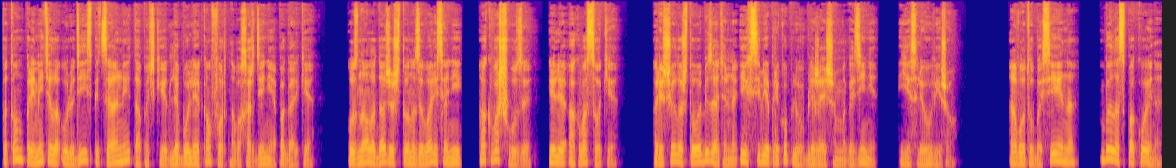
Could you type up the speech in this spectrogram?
Потом приметила у людей специальные тапочки для более комфортного хождения по гальке. Узнала даже, что назывались они аквашузы или аквасоки. Решила, что обязательно их себе прикуплю в ближайшем магазине, если увижу. А вот у бассейна было спокойно,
